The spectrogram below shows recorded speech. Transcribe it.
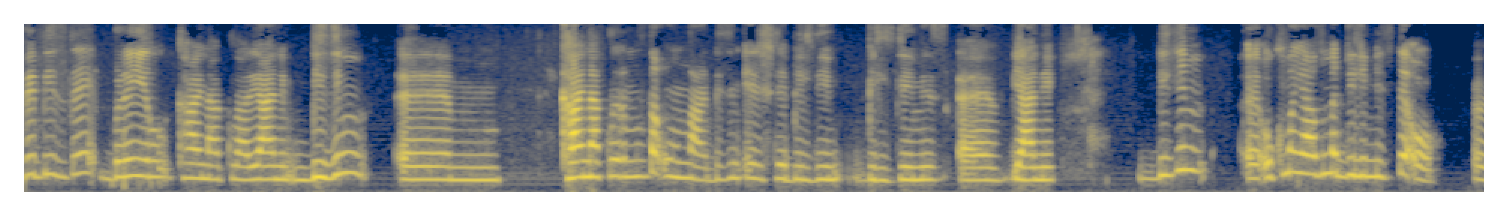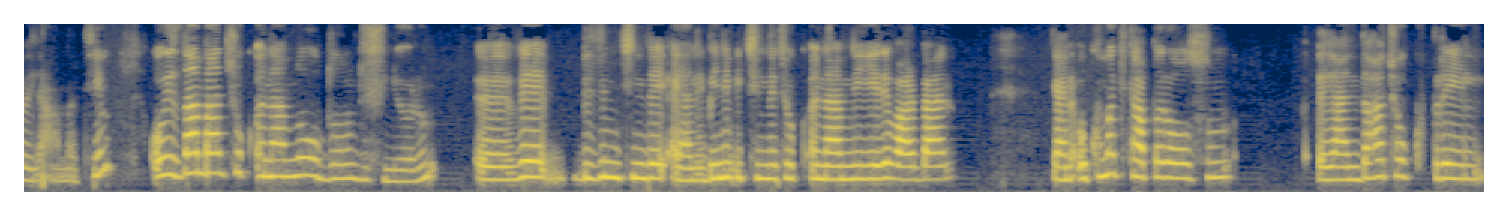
ve bizde Braille kaynaklar yani bizim e, kaynaklarımız da onlar. Bizim erişilebildiğim bildiğimiz e, yani bizim e, okuma yazma dilimiz de o. Öyle anlatayım. O yüzden ben çok önemli olduğunu düşünüyorum. E, ve bizim için de yani benim için de çok önemli yeri var. Ben yani okuma kitapları olsun e, yani daha çok Braille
